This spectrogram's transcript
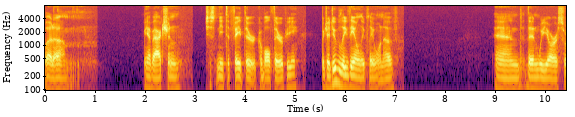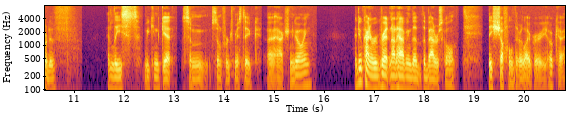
But um, we have action. Just need to fade their Cabal Therapy, which I do believe they only play one of. And then we are sort of, at least we can get some Stoneforge Mystic uh, action going. I do kind of regret not having the, the Batterskull. They shuffled their library. Okay.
